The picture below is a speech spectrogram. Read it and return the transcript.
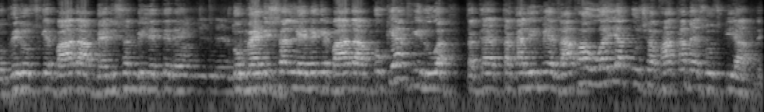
तो फिर उसके बाद आप मेडिसिन भी लेते रहे। हाँ तो मेडिसिन लेने के बाद आपको क्या फील हुआ? तकालीफ में इजाफा हुआ या कुछ अफाका महसूस किया आपने?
